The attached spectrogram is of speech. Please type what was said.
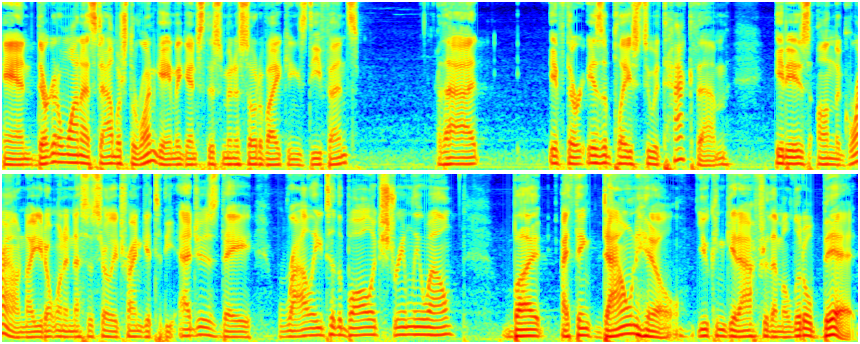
and they're going to want to establish the run game against this Minnesota Vikings defense. That if there is a place to attack them, it is on the ground. Now, you don't want to necessarily try and get to the edges. They rally to the ball extremely well. But I think downhill, you can get after them a little bit.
